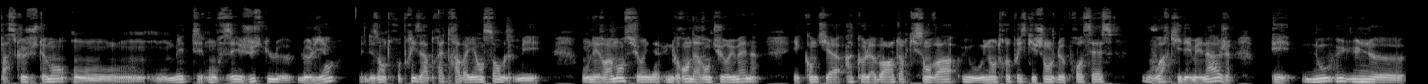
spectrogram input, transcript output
parce que justement, on, mettait, on faisait juste le lien les entreprises après travaillent ensemble. Mais on est vraiment sur une, une grande aventure humaine. Et quand il y a un collaborateur qui s'en va ou une entreprise qui change de process, voire qui déménage, et nous, une,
